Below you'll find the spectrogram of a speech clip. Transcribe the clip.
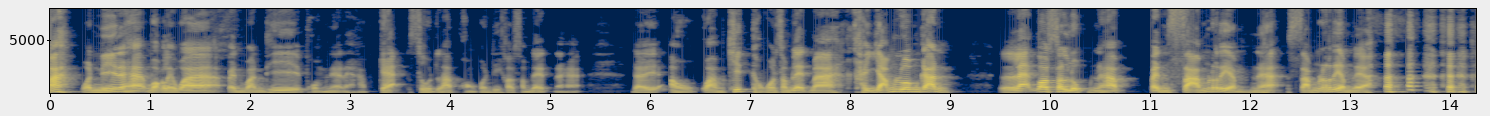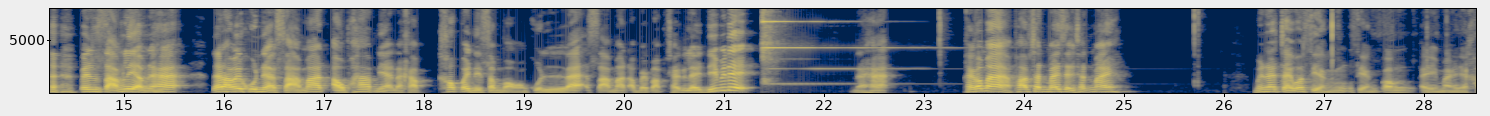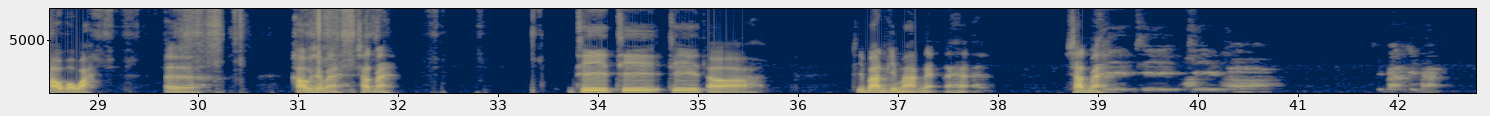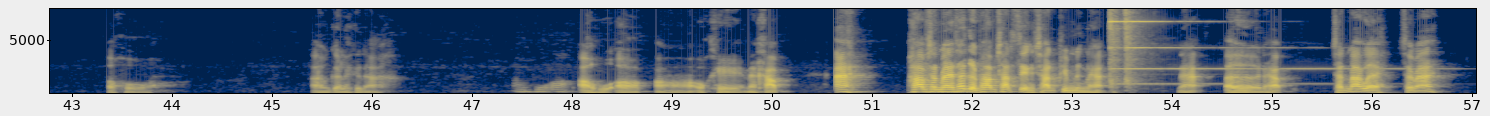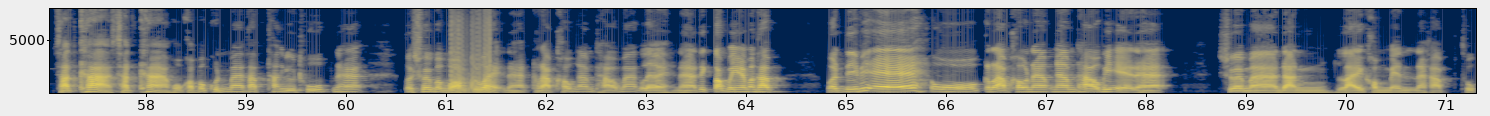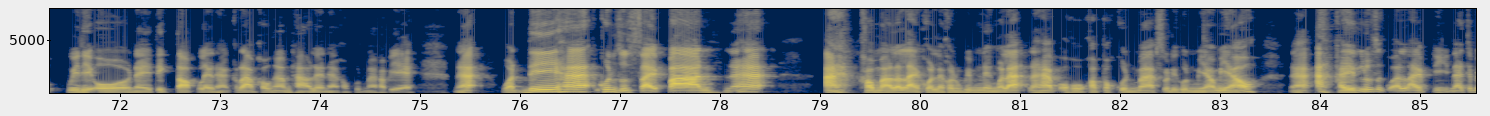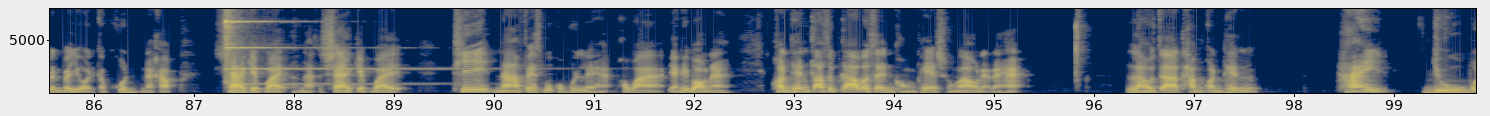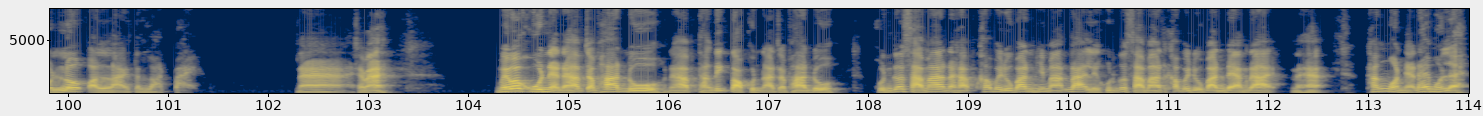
มาวันนี้นะฮะบอกเลยว่าเป็นวันที่ผมเนี่ยนะครับแกะสูตรลับของคนที่เขาสำเร็จนะฮะได้เอาความคิดของคนสำเร็จมาขยำรวมกัน และก็สรุปนะครับเป็นสามเหลี่ยมนะฮะสามเหลี่ยมเลยอะเป็นสามเหลี่ยมนะฮะและทำให้คุณเนี่ยสามารถเอาภาพเนี่ยนะครับเข้าไปในสมองของคุณ และสามารถเอาไปปรับใช้ได้เลยดีไม่ดีนะฮะใครเข้ามาภาพชัดไหมเสียงชัดไหมไม่แน่ใจว่าเสียงเสียงกล้องไอ้ไมค์เนี่ยเข้าเปล่าวะ เออ เข้าใช่ไหม ชัดไหม ที่ที่ที่เอ่อที่บ้านพี่มาร์กเนี่ยนะฮะ ชัดไหมที่ที่เอ่อที่บ้านพี่มาร์กโอ้โหอ้าวมันเกิดอะไรขึ้นอะเอาหัวออก เอาหูออก อ๋อ โอเคนะครับ อะ ภาพชัดไหม ถ้าเกิดภาพชัด เสียงชัด พิมพ์หนึ่งนะฮะ นะฮะ เออ นะครับ ชัดมากเลย ใช่ไหม ชัดค่ะ ชัดค่ะโหขอบพระคุณมากครับทาง YouTube นะฮะก็ช่วยมาบอกด้วยนะฮะกราบเข้าง่ามเท้ามากเลยนะฮะ TikTok เป็นไงบ้างครับสวัสดีพี่เอโอ้กราบเข้าง่ามเท้าพี่เอนะฮะช่วยมาดัน like comment นะครับ ทุกวิดีโอใน Tik t o อกเลยนะฮะกราบเข้างามเท้าเลยนะฮะขอบคุณมากครับพี่เอนะฮะสวัสดีฮะ คุณสุดสายปานนะฮะอะเข้ามาแล้วหลายคนหลายคนพิมพ์หนึ่งมาแล้วนะครับโอ้โหขอบพระคุณมากสวัสดีคุณเหมียวเหมียว นะฮะอะใครรู้สึกว่าไลฟ์นี้น่าจะเป็นประโยชน์กับคุณนะครับแชร์เก็บไว้นะแชร์เก็บไว้ที่หน้า Facebook ของคุณเลยฮะเพราะว่าอย่างที่บอกนะ content 99%ของเพจของเราเนี่ยนะฮะเราจะทำ content ให้อยู่บนโลกออนไลน์ตลอดไปนะใช่ไหมไม่ว่าคุณเนี่ยนะครับจะพลาดดูนะครับทาง TikTok คุณอาจจะพลาดดู คุณก็สามารถนะครับเข้าไปดูบ้านพี่มาร์กได้ หรือคุณก็สามารถเข้าไปดูบ้านแดงได้นะฮะ ทั้งหมดเนี่ยได้หมดเลย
